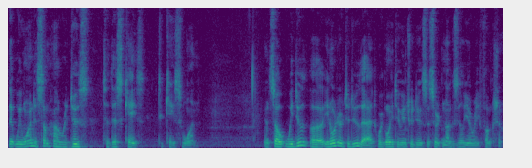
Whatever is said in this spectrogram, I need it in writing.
that we want to somehow reduce to this case, to case 1. And so we do, uh, in order to do that, we're going to introduce a certain auxiliary function.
